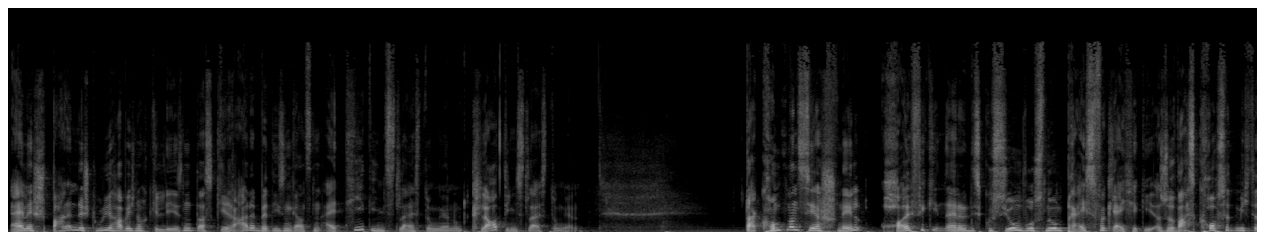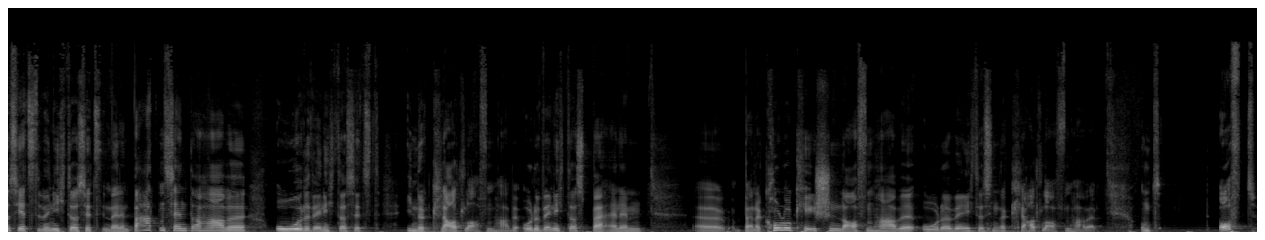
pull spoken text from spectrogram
eine spannende Studie habe ich noch gelesen, dass gerade bei diesen ganzen IT-Dienstleistungen und Cloud-Dienstleistungen, da kommt man sehr schnell häufig in eine Diskussion, wo es nur um Preisvergleiche geht. Also was kostet mich das jetzt, wenn ich das jetzt in meinem Datencenter habe oder wenn ich das jetzt in der Cloud laufen habe oder wenn ich das bei einem äh, bei einer Colocation laufen habe oder wenn ich das in der Cloud laufen habe. Und oft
